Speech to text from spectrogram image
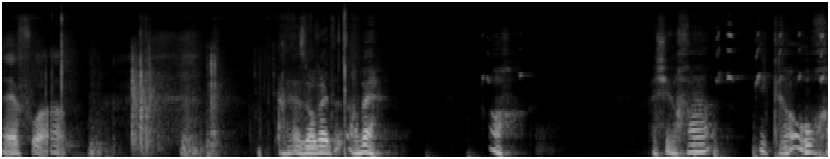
איפה ה... זה עובד הרבה. או. בשמך יקראוך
